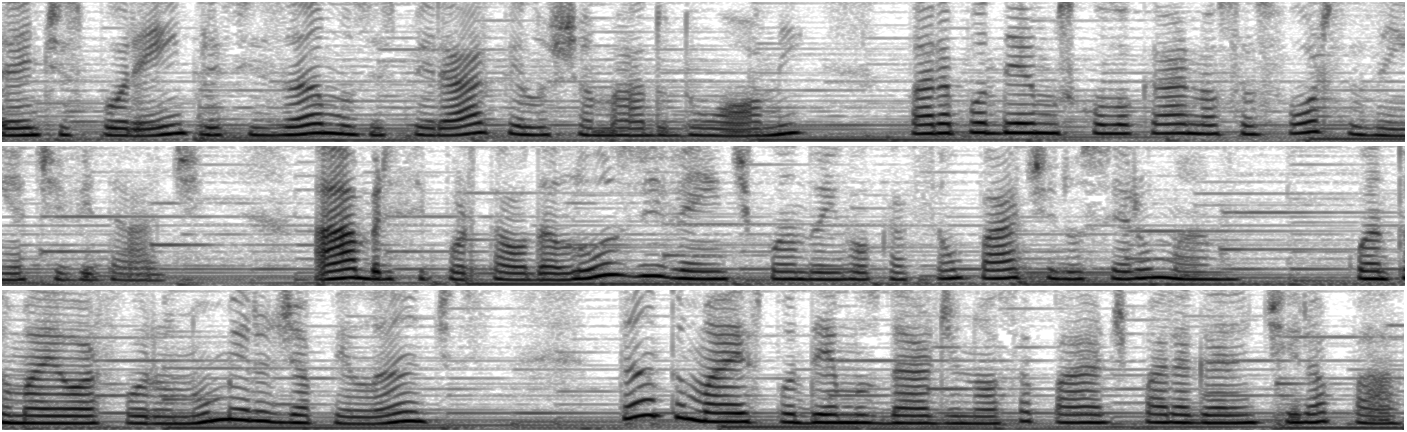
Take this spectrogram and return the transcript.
Antes, porém, precisamos esperar pelo chamado do homem para podermos colocar nossas forças em atividade. Abre-se portal da luz vivente quando a invocação parte do ser humano. Quanto maior for o número de apelantes, tanto mais podemos dar de nossa parte para garantir a paz.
